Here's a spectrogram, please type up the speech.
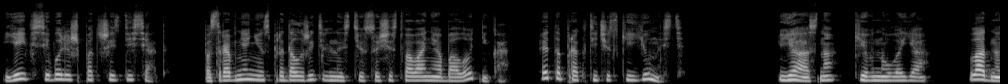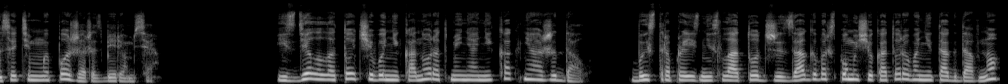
Ей всего лишь под шестьдесят. По сравнению с продолжительностью существования болотника, это практически юность. «Ясно», — кивнула я. «Ладно, с этим мы позже разберемся. И сделала то, чего Никанор от меня никак не ожидал. Быстро произнесла тот же заговор, с помощью которого не так давно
